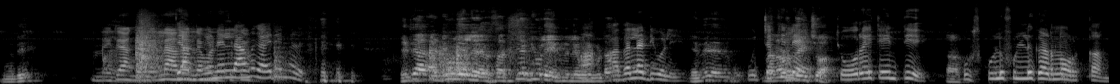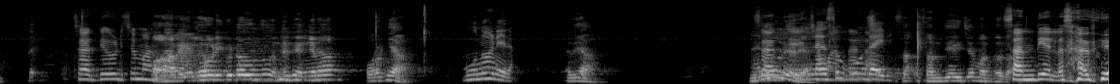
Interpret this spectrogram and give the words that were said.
എന്നിട്ട്? അങ്ങനെയെല്ലാം കാര്യങ്ങൾ. എന്നിട്ട് അടിപൊളിയല്ലേ? സത്യം അടിപൊളിയായിരുന്നില്ലേ മണിക്കൂട്ട? അതല്ല അടിപൊളി. ഉച്ചക്കില്ലേ? കഴിച്ചോ? ചോറ് കഴിച്ചിട്ട് സ്കൂളിൽ ഫുള്ള് കിടന്ന് ഉറക്കാന്ന് സദ്യ ഉറങ്ങിയാ? മൂന്ന് മണി വരെ സദ്യ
